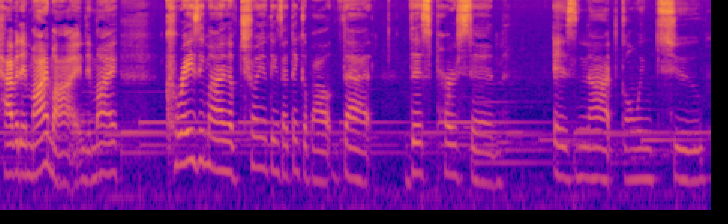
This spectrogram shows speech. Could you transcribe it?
have it in my mind, in my crazy mind of trillion things I think about, that this person is not going to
